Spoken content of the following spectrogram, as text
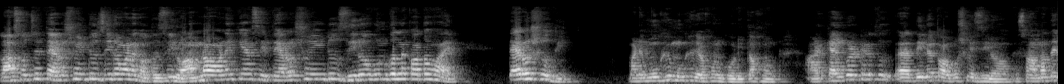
প্লাস হচ্ছে তেরোশো ইন্টু জিরো মানে কত? জিরো আমরা অনেকে আছি, তেরোশো ইন্টু জিরো গুণ করলে কত হয়? তেরোশো দিই। মানে মুখে মুখে যখন করি তখন। আর ক্যালকুলেটারে দিলে তো অবশ্যই জিরো হবে। সো আমাদের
